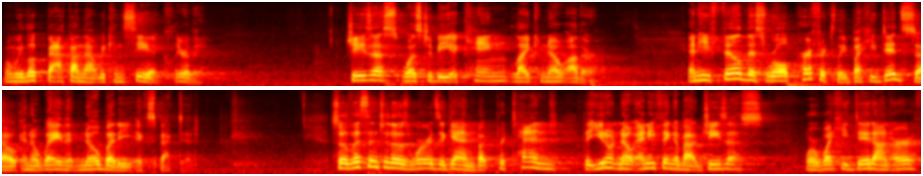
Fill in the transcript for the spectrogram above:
When we look back on that, we can see it clearly. Jesus was to be a king like no other. And he filled this role perfectly, but he did so in a way that nobody expected. So listen to those words again, but pretend that you don't know anything about Jesus or what he did on earth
